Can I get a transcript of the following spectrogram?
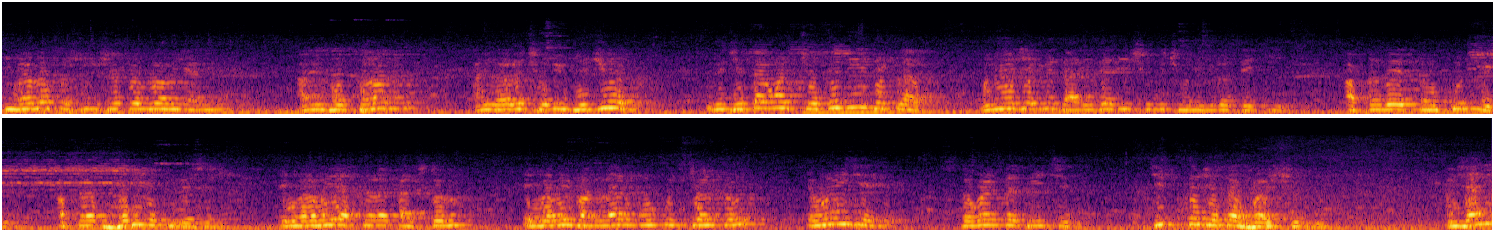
কীভাবে প্রশংসা করব আমি জানি না। আমি বলতেও না আমি ভালো ছবি বুঝিও কিন্তু যেটা আমার চোখে দিয়ে দেখলাম, মনে হয় যে এখানে দাঁড়িয়ে দাঁড়িয়ে শুধু ছবিগুলো দেখি। আপনাদের নৈপুণ্যে আপনারা ভরিয়ে তুলেছেন। এইভাবেই আপনারা কাজ করুন, এইভাবেই বাংলার মুখ উজ্জ্বল করুন, এবং এই যে স্লোগানটা দিয়েছেন চিত্ত যেটা ভয় শূন্য আমি জানি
